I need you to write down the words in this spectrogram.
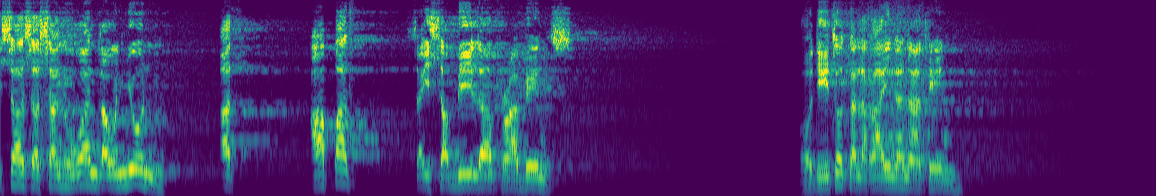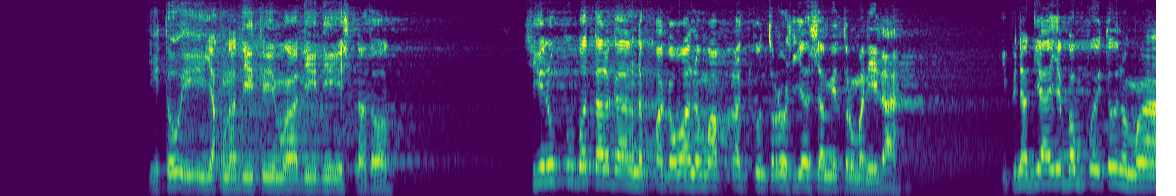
isa sa San Juan, La Union, at apat sa Isabela Province. O dito talakayin na natin. Dito iiyak na dito yung mga DDS na to. Sino po ba talaga ang nagpagawa ng mga flood controls diyan sa Metro Manila? Ipinagyayabang po ito ng mga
